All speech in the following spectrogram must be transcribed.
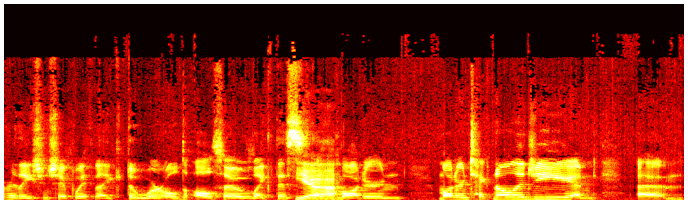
relationship with like the world. Also, like this Yeah. like modern modern technology and. Um,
